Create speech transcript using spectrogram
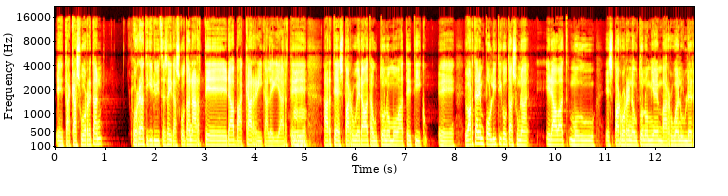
Eta kasu horretan, horregatik iruditzen zait, askotan artera bakarrik, alegia, arte, artea esparruera bat autonomo batetik, e, edo artearen politikotasuna erabat modu esparru horren autonomiaren barruan uler,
